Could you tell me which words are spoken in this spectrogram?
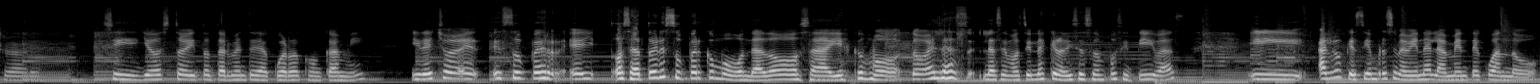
Claro. Sí, yo estoy totalmente de acuerdo con Cami. Y de hecho e, es súper, o sea, tú eres súper como bondadosa y es como todas las, las, emociones que nos dices son positivas. Y algo que siempre se me viene a la mente cuando,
